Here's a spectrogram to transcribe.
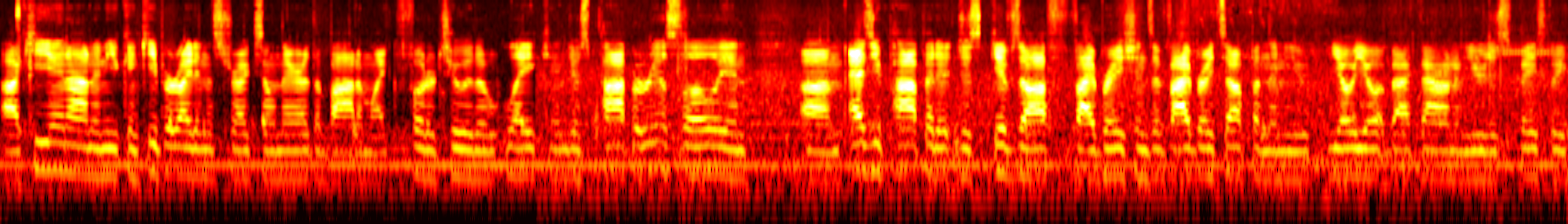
uh, key in on and you can keep it right in the strike zone there at the bottom, like foot or two of the lake and just pop it real slowly. And um, as you pop it, it just gives off vibrations. It vibrates up and then you yo-yo it back down and you're just basically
